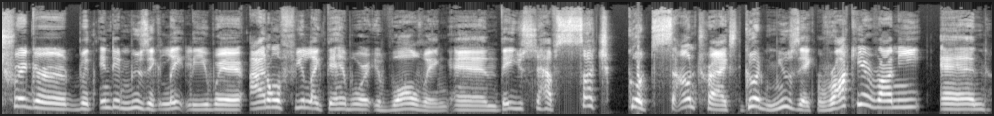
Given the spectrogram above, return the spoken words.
triggered with Indian music lately where I don't feel like they were evolving and they used to have such good soundtracks, good music. Rocky Rani and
